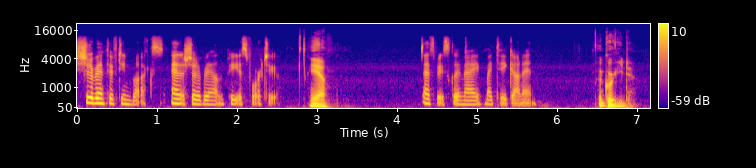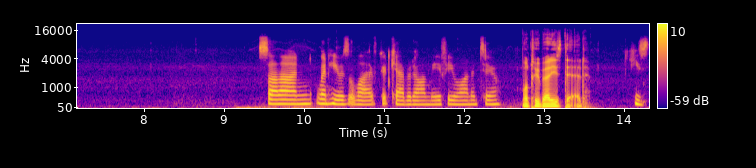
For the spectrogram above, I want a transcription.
Should have been fifteen bucks, and it should have been on the PS4 too. Yeah, That's basically my my take on it. agreed. Sonon, when he was alive, could Kabedon me if he wanted to. Well, too bad he's dead, He's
